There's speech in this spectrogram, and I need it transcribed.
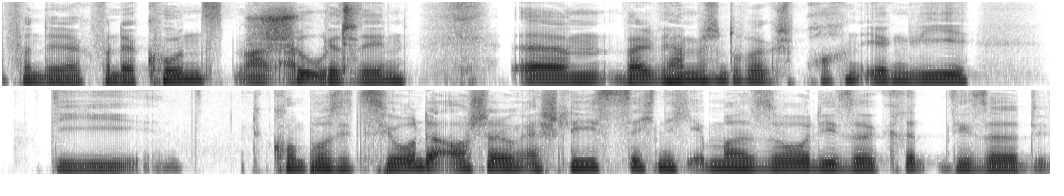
von der von der Kunst mal Shoot. abgesehen, ähm, weil wir haben ja schon drüber gesprochen. Irgendwie die Komposition der Ausstellung erschließt sich nicht immer so. Diese Krit- diese die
